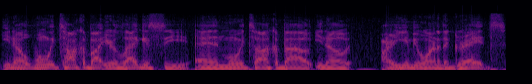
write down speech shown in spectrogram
you know, when we talk about your legacy and when we talk about, you know, are you gonna be one of the greats?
